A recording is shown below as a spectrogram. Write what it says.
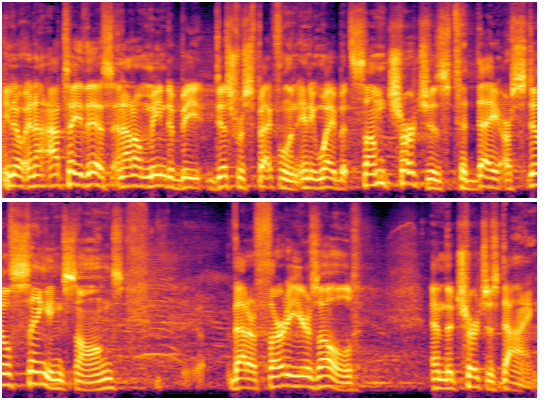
You know, and I'll tell you this, and I don't mean to be disrespectful in any way, but some churches today are still singing songs that are 30 years old, and the church is dying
